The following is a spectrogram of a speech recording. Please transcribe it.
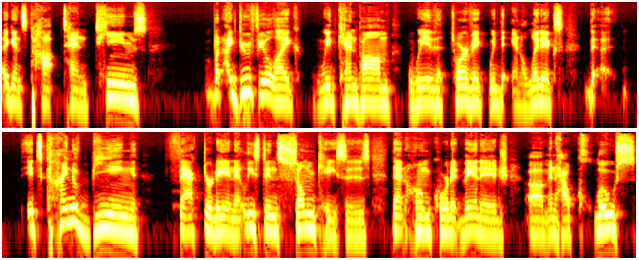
against top 10 teams? But I do feel like with KenPom, with Torvik, with the analytics. It's kind of being factored in, at least in some cases, that home court advantage um, and how close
